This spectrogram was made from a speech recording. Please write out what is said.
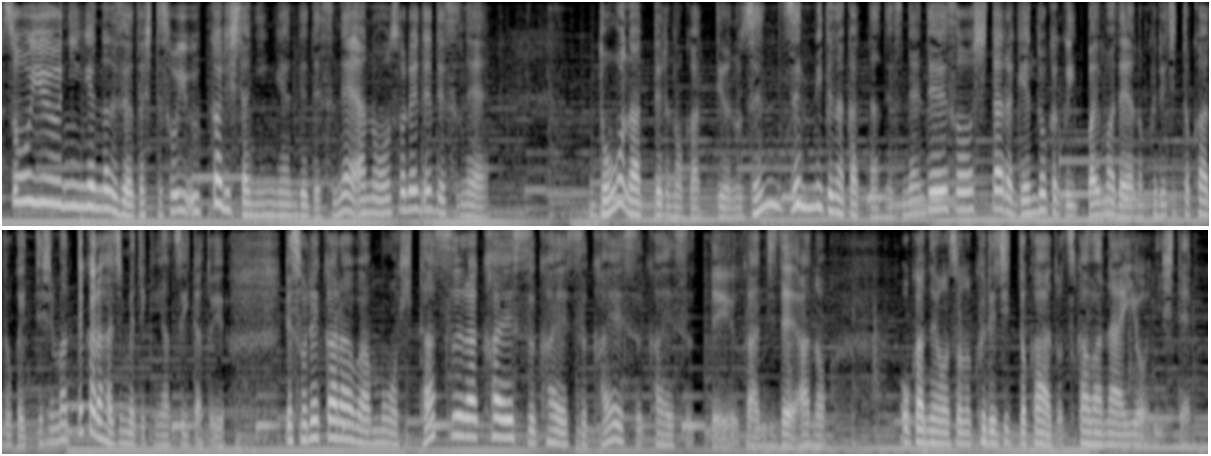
そういう人間なんですよ。私ってそういううっかりした人間でですね。あのそれでですねどうなってるのかっていうの全然見てなかったんですね。でそうしたら限度額いっぱいまであのクレジットカードが行ってしまってから初めて気がついたという。でそれからはもうひたすら返す返す返す返すっていう感じであのお金をそのクレジットカード使わないようにして。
